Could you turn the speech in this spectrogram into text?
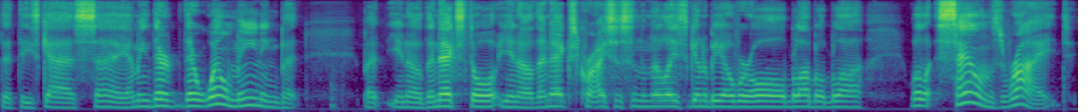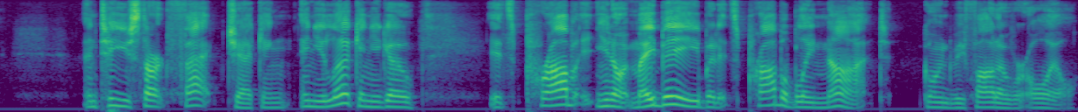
that these guys say. I mean, they're they're well meaning, but but you know the next you know the next crisis in the Middle East is going to be over oil, blah blah blah. Well, it sounds right until you start fact checking and you look and you go, it's probably you know it may be, but it's probably not going to be fought over oil.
